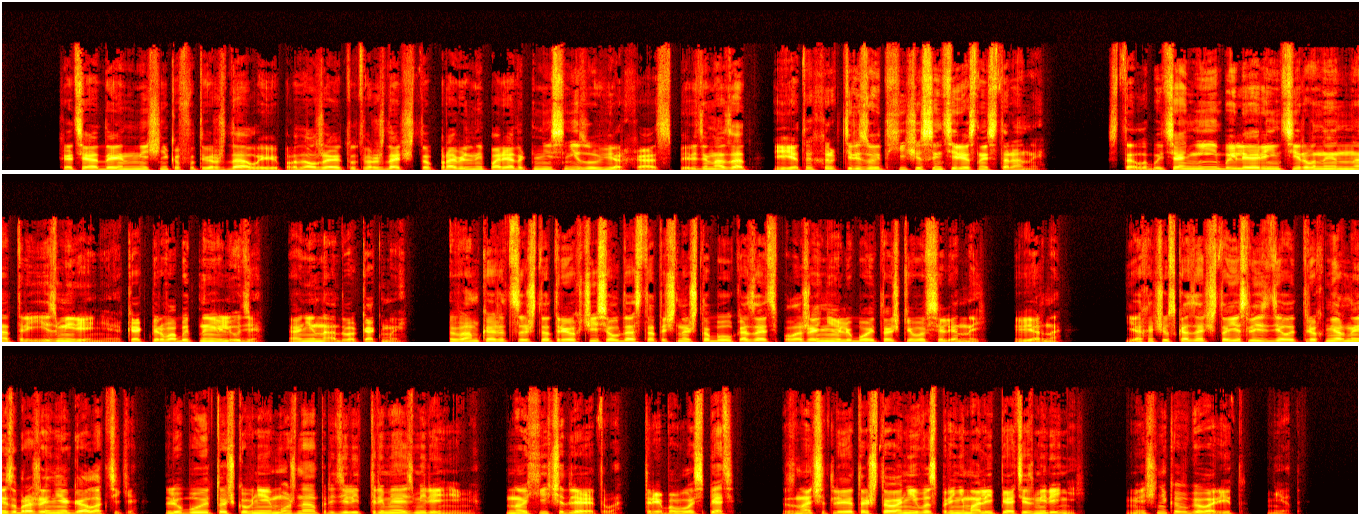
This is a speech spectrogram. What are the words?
Хотя Дэйн Мечников утверждал и продолжает утверждать, что правильный порядок не снизу вверх, а спереди назад, и это характеризует Хичи с интересной стороны. Стало быть, они были ориентированы на три измерения, как первобытные люди, а не на два, как мы. Вам кажется, что трех чисел достаточно, чтобы указать положение любой точки во Вселенной? Верно? Я хочу сказать, что если сделать трехмерное изображение галактики, любую точку в ней можно определить тремя измерениями. Но Хичи для этого требовалось пять. Значит ли это, что они воспринимали пять измерений? Мечников говорит нет.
